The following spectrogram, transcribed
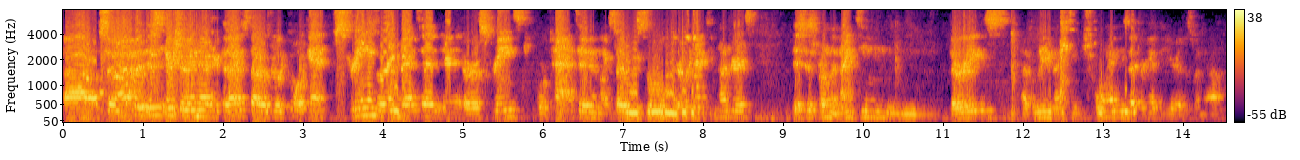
Uh, so I put this picture in there because I just thought it was really cool. Again, screens were invented, in, or screens were patented and like started to be sold in the early 1900s. This is from the 1930s, I believe, 1920s. I forget the year of this one now.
